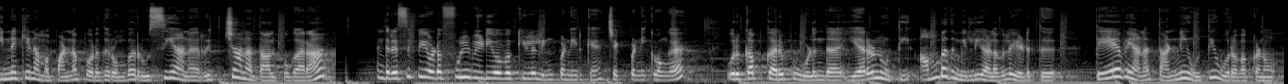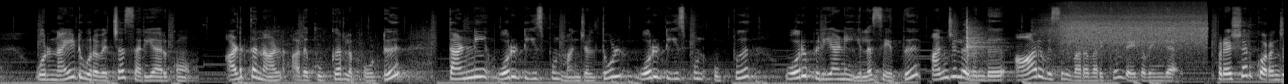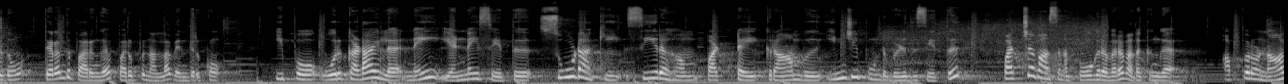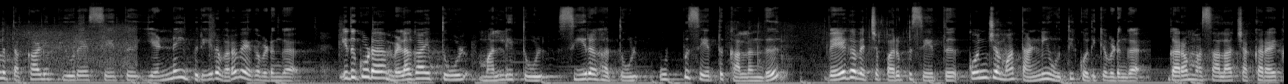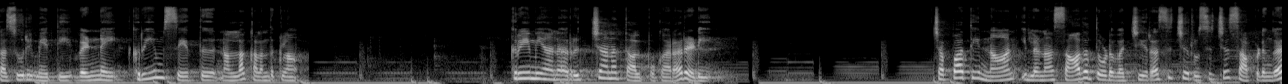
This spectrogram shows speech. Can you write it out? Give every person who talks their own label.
Speaker 1: இன்னைக்கு நம்ம பண்ண போகிறது ரொம்ப ருசியான ரிச்சான தால் புகாரா? இந்த ரெசிபியோட ஃபுல் வீடியோவை கீழே லிங்க் பண்ணியிருக்கேன். செக் பண்ணிக்கோங்க. ஒரு கப் கருப்பு உளுந்த இரநூத்தி ஐம்பது மில்லி அளவில் எடுத்து தேவையான தண்ணி ஊற்றி ஊற வைக்கணும். ஒரு நைட் ஊற வச்சா சரியாக இருக்கும். அடுத்த நாள் அதை குக்கரில் போட்டு தண்ணி ஒரு டீஸ்பூன் மஞ்சள் தூள் ஒரு டீஸ்பூன் உப்பு ஒரு பிரியாணி இலை சேர்த்து அஞ்சுலேருந்து ஆறு விசில் வர வரைக்கும் வேக வைங்க. ப்ரெஷர் குறைஞ்சதும் திறந்து பாருங்க பருப்பு நல்லா வெந்திருக்கும். இப்போ ஒரு கடாயில் நெய் எண்ணெய் சேர்த்து சூடாக்கி சீரகம் பட்டை கிராம்பு இஞ்சி பூண்டு விழுது சேர்த்து பச்சை வாசனை போகிற வரை வதக்குங்க. அப்புறம் நாலு தக்காளி பியூரே சேர்த்து எண்ணெய் பிரியிற வரை வேக விடுங்க. இது கூட மிளகாய் தூள் மல்லித்தூள் சீரகத்தூள் உப்பு சேர்த்து கலந்து வேக வச்ச பருப்பு சேர்த்து கொஞ்சமாக தண்ணி ஊற்றி கொதிக்க விடுங்க. கரம் மசாலா சர்க்கரை கசூரி மேத்தி வெண்ணெய் க்ரீம் சேர்த்து நல்லா கலந்துக்கலாம். க்ரீமியான ரிச்சான தால் ரெடி சப்பாத்தி நான் இல்லைனா சாதத்தோட வச்சு ரசிச்சு ருசிச்சு சாப்பிடுங்க.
